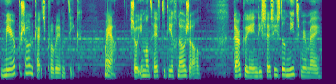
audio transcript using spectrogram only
meer persoonlijkheidsproblematiek. Maar ja, zo iemand heeft de diagnose al. Daar kun je in die sessies dan niets meer mee.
